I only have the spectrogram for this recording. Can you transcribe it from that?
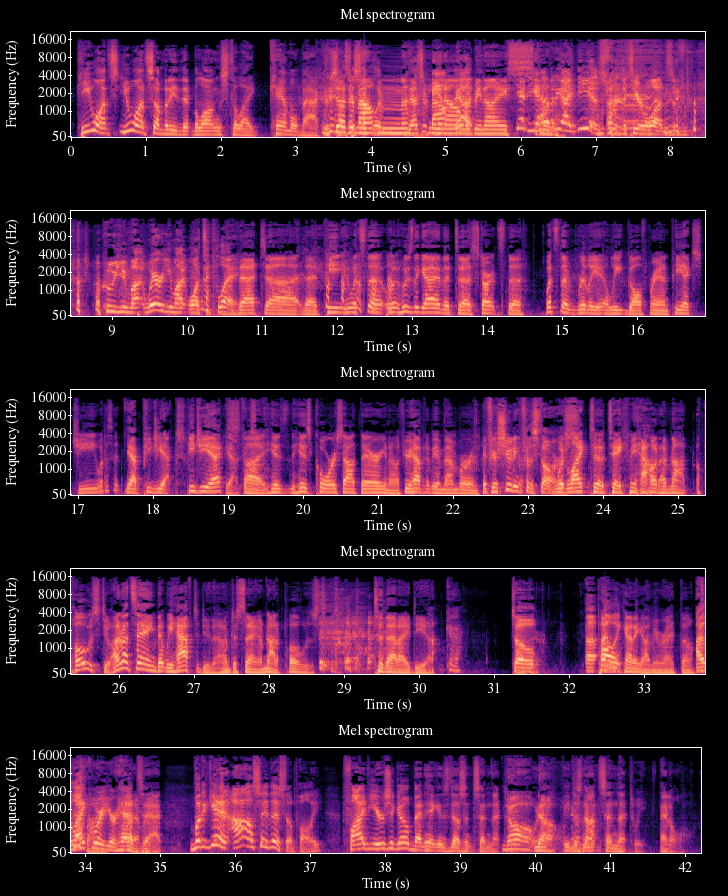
He wants you want somebody that belongs to like Camelback or Desert Mountain, Desert you Mountain know, yeah. would be nice. Yeah, do you have any ideas for the tier ones of who you might where you might want to play? that uh, that P. What's the who's the guy that uh, starts the what's the really elite golf brand PXG? What is it? yeah, PGX. PGX. Yeah, I think uh. His his course out there. You know, if you happen to be a member and If you're shooting for the stars, would like to take me out, I'm not opposed to. I'm not saying that we have to do that. I'm just saying I'm not opposed to that idea. Okay. so. Uh, Paulie I- kind of got me right though. I like Fine. where your head's Whatever. at. But again, I'll say this though, Paulie. Five years ago, Ben Higgins doesn't send that tweet. No, no, no, he no, does no. not send that tweet at all.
